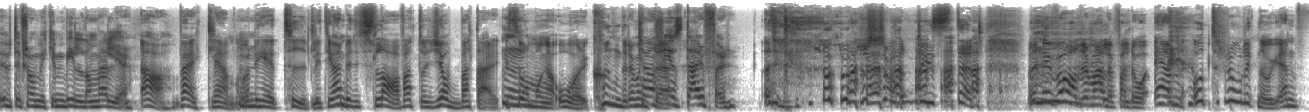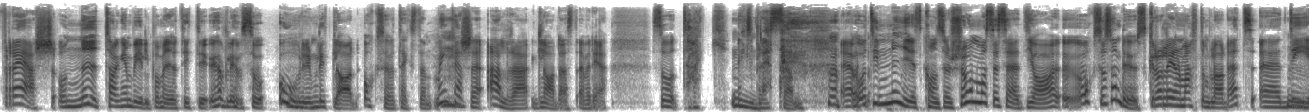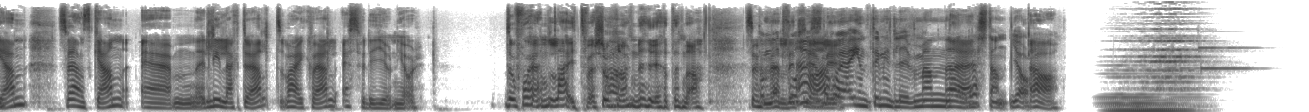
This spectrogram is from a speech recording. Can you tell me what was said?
utifrån vilken bild de väljer. ja, verkligen. Och det är tydligt. Jag har ändå slavat och jobbat där i så många år. Kunde de Kanske inte... just därför. Usch, vad dystert. Men nu valde de i alla fall då en, otroligt nog, en fräsch och nytagen bild på mig och Titti. Jag blev så orimligt glad, också över texten, men kanske allra gladast över det. Så tack Expressen. Eh, Och till nyhetskonsumtion måste jag säga att jag eh, också som du scrollar igenom Aftonbladet, eh, DN, Svenskan, eh, Lilla Aktuellt varje kväll, SvD Junior. Då får jag en light-version av nyheterna som är De här väldigt två sista har jag inte i mitt liv, men Nej. resten, ja. Ja.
